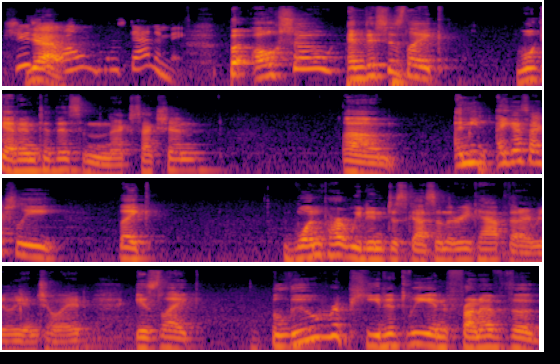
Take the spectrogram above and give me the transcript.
She's Yeah. her own worst enemy. But also, and this is like, we'll get into this in the next section. Um, I mean, I guess actually, like, one part we didn't discuss in the recap that I really enjoyed is like, Blue repeatedly in front of the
